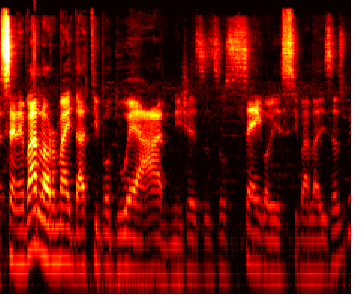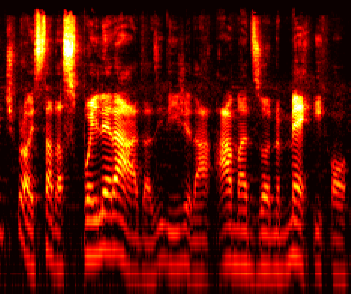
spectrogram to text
se ne parla ormai da tipo due anni, cioè sono secoli che si parla di sta Switch Pro, è stata spoilerata, si dice, da Amazon Mexico,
